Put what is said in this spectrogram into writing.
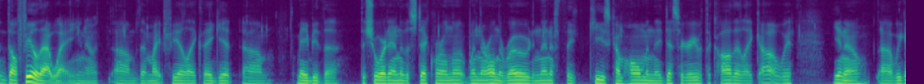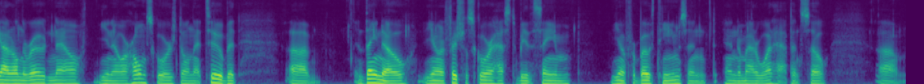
they'll feel that way. You know, um, they might feel like they get um, maybe the the short end of the stick when, the, when they're on the road, and then if the keys come home and they disagree with the call, they're like, "Oh, we, you know, uh, we got it on the road, and now you know our home score is doing that too." But uh, they know, you know, an official score has to be the same, you know, for both teams, and and no matter what happens. So, um,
